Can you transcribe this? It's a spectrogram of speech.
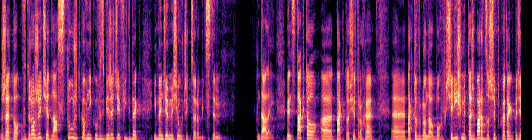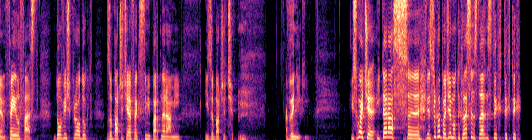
że to wdrożycie dla 100 użytkowników, zbierzecie feedback i będziemy się uczyć, co robić z tym dalej. Więc tak to, e, tak to się trochę, e, tak to wyglądało, bo chcieliśmy też bardzo szybko, tak jak powiedziałem, fail fast, dowieść produkt, zobaczyć efekt z tymi partnerami i zobaczyć wyniki. I słuchajcie, i teraz, e, więc trochę powiedziałem o tych lessons learned z tych, tych, tych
